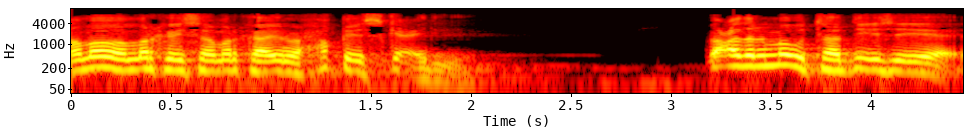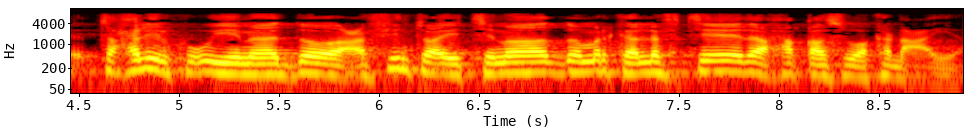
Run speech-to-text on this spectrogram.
amaba markaysa markaa inuu xaqi iska celiyo bacda almowt haddii taxliilku u yimaado oo cafintu ay timaado markaa lafteeda xaqaasi waa ka dhacaya.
